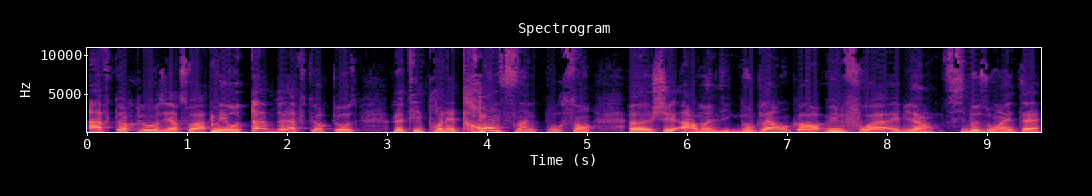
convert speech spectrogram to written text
after close hier soir. Mais au top de l'after close, le titre prenait 35% euh, chez Armolding. Donc là encore, une fois, eh bien, si besoin était,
